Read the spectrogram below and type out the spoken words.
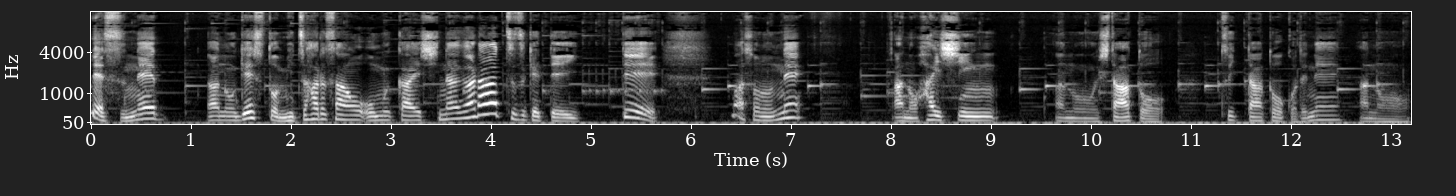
ですね、あの、ゲスト三春さんをお迎えしながら続けていって、まあ、そのね、あの、配信、あの、した後、ツイッター投稿でね、あの、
